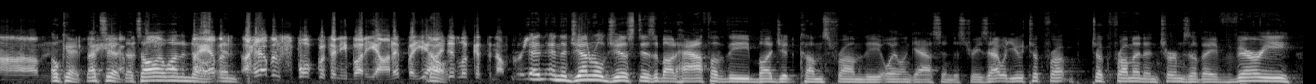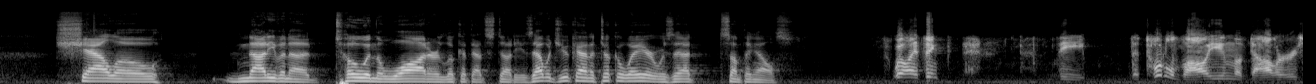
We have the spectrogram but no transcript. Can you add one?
Um, okay, that's it. That's all I want to know. I haven't, and, I haven't spoke with anybody on it, but yeah, no. I did look at the numbers. And, and, the general gist is about half of the budget comes from the oil and gas industry. Is that what you took from took from it in terms of a very shallow, not even a toe in the water look at that study? Is that what you kind of took away, or was that something else? Well, I think the the total volume of dollars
